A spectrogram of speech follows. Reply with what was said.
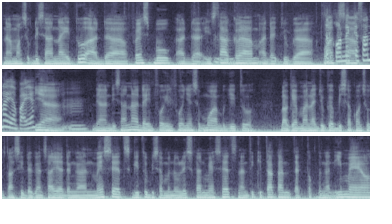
Nah masuk di sana itu ada Facebook, ada Instagram, ada juga terkonek ke WhatsApp. sana ya Pak ya? Ya, Mm. dan di sana ada info-infonya semua begitu. Bagaimana juga bisa konsultasi dengan saya dengan message gitu bisa menuliskan message nanti kita akan tektok dengan email.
